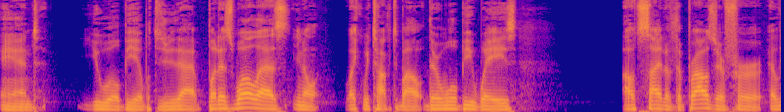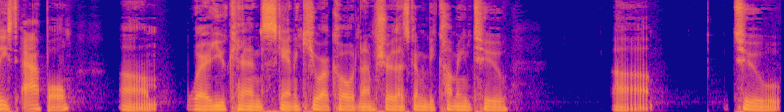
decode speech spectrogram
and you will be able to do that. But as well as, you know, like we talked about, there will be ways outside of the browser for at least Apple um, where you can scan a QR code, and I'm sure that's going to be coming to uh, to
